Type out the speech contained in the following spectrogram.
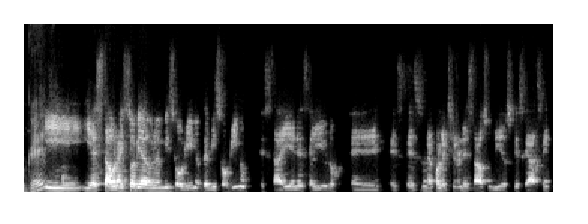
Okay. Y, y, está una historia de uno de mis sobrinos, de mi sobrino, está ahí en ese libro. Eh, es, es, una colección en Estados Unidos que se hace,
